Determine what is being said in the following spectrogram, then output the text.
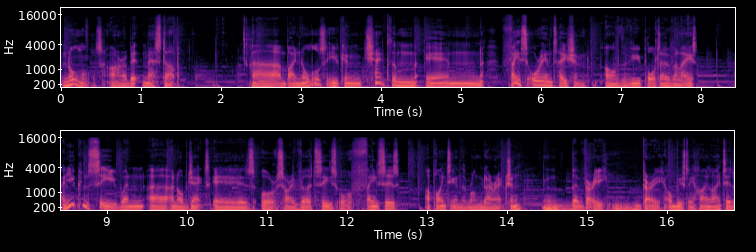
normals are a bit messed up uh, by normals, you can check them in face orientation of the viewport overlays. And you can see when uh, an object is, or sorry, vertices or faces are pointing in the wrong direction. They're very, very obviously highlighted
